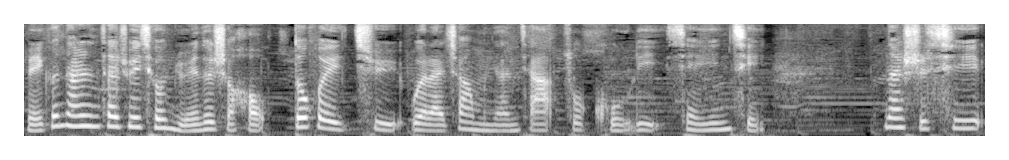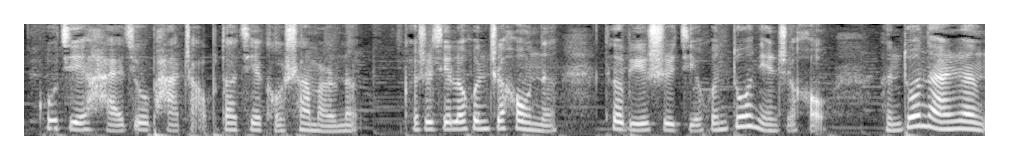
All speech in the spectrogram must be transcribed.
每个男人在追求女人的时候，都会去未来丈母娘家做苦力献殷勤，那时期估计还就怕找不到借口上门呢。可是结了婚之后呢，特别是结婚多年之后，很多男人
